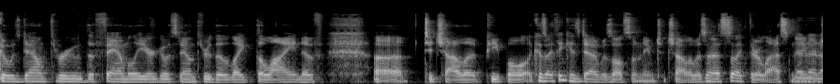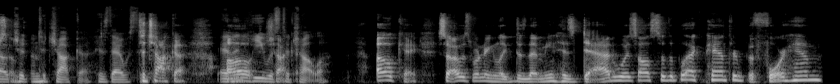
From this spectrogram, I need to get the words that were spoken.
goes down through the family or goes down through the like the line of uh T'Challa people. Because I think his dad was also named T'Challa wasn't that's like their last name no, no, Ch- T'Chaka. His dad was T'Chaka. And oh, he was T'Challa. okay. So I was wondering like does that mean his dad was also the Black Panther before him?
